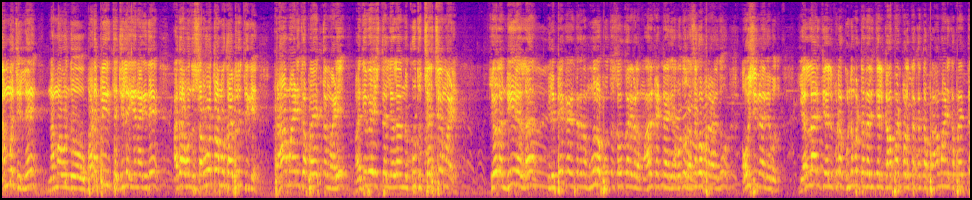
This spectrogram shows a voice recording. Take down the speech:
ನಮ್ಮ ಜಿಲ್ಲೆ, ನಮ್ಮ ಒಂದು ಬಡಪೀಡಿತ ಜಿಲ್ಲೆ ಏನಾಗಿದೆ, ಅದರ ಒಂದು ಸರ್ವತೋಮುಖ ಅಭಿವೃದ್ಧಿಗೆ ಪ್ರಾಮಾಣಿಕ ಪ್ರಯತ್ನ ಮಾಡಿ, ಅಧಿವೇಶನದಲ್ಲಿ ಎಲ್ಲವನ್ನು ಕೂತು ಚರ್ಚೆ ಮಾಡಿ ಕೇವಲ ನೀರಲ್ಲ ಇಲ್ಲಿ ಬೇಕಾಗಿರ್ತಕ್ಕಂಥ ಮೂಲಭೂತ ಸೌಕರ್ಯಗಳ, ಮಾರುಕಟ್ಟೆ ಆಗಿರ್ಬೋದು ರಸಗೊಬ್ಬರಗಳದು ಔಷಧಿಗಳಾಗಿರ್ಬೋದು, ಎಲ್ಲಾ ರೀತಿಯಲ್ಲಿ ಕೂಡ ಗುಣಮಟ್ಟದ ರೀತಿಯಲ್ಲಿ ಕಾಪಾಡಿಕೊಳ್ಳತಕ್ಕಂಥ ಪ್ರಾಮಾಣಿಕ ಪ್ರಯತ್ನ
